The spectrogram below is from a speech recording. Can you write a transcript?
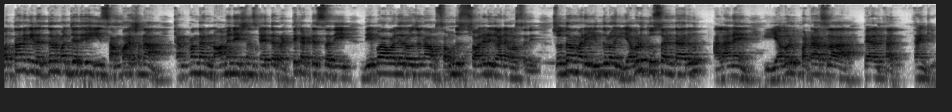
మొత్తానికి వీళ్ళిద్దరి మధ్య జరిగే ఈ సంభాషణ కన్ఫర్మ్గా నామినేషన్స్కి అయితే రక్తి కట్టిస్తుంది. దీపావళి రోజున సౌండ్ సాలిడ్గానే వస్తుంది. చూద్దాం మరి ఇందులో ఎవరు తుస్సు అంటారు? అలానే ఎవరు పటాసులా పేల్తారు? థ్యాంక్ యూ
